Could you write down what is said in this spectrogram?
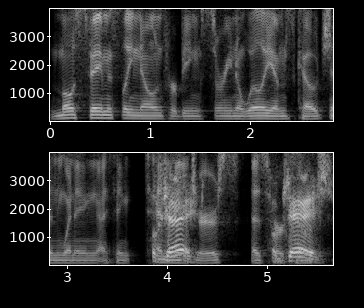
most famously known for being Serena Williams coach and winning I think 10 okay. majors as her okay. coach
